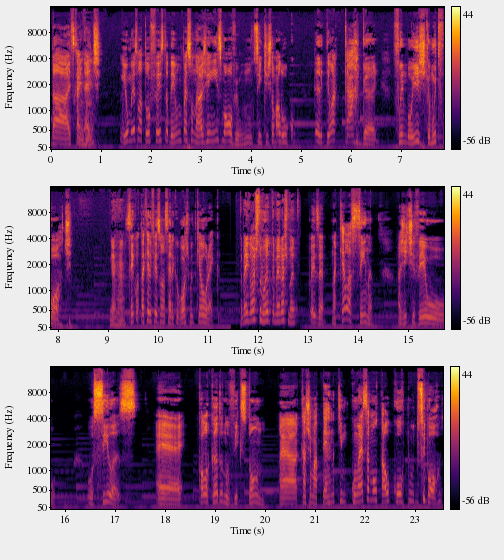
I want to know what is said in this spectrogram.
da Skynet. Uhum. E o mesmo ator fez também um personagem em Smallville, um cientista maluco. Ele tem uma carga flamboística muito forte. Uhum. Sem contar que ele fez uma série que eu gosto muito, que é Eureka. Também gosto muito, também gosto muito. Pois é, naquela cena a gente vê o, o Silas é, colocando no Vic Stone a caixa materna que começa a montar o corpo do cyborg.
